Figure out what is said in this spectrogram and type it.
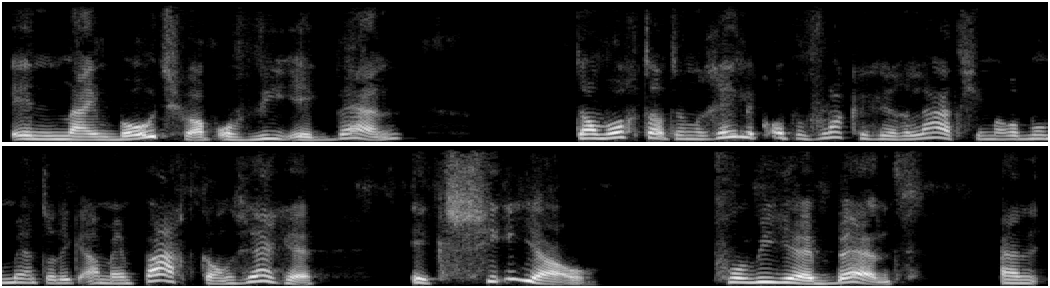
in mijn boodschap of wie ik ben, dan wordt dat een redelijk oppervlakkige relatie. Maar op het moment dat ik aan mijn paard kan zeggen: Ik zie jou voor wie jij bent en,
